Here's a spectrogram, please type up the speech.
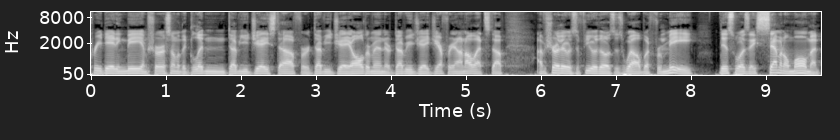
predating me. I'm sure some of the Glidden WJ stuff or WJ Alderman or WJ Jeffrey on all that stuff. I'm sure there was a few of those as well. But for me, this was a seminal moment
